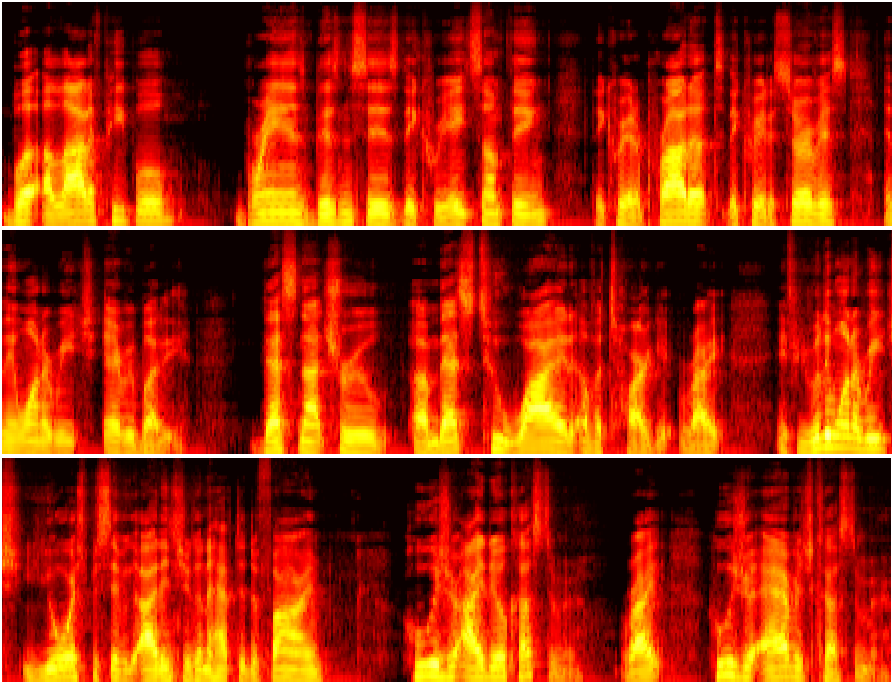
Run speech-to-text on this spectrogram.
but a lot of people, brands, businesses, they create something, they create a product, they create a service, and they want to reach everybody. That's not true. Um, that's too wide of a target, right? If you really want to reach your specific audience, you're going to have to define who is your ideal customer, right? Who is your average customer?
